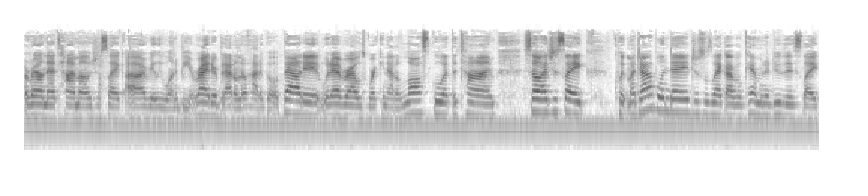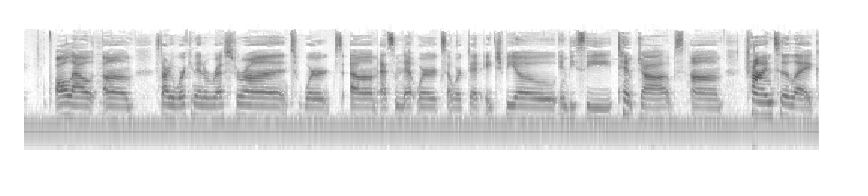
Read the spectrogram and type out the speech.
around that time I was just like "Ah, I really want to be a writer, but I don't know how to go about it. Whatever. I was working at a law school at the time, so I just like quit my job one day. Just was like, I'm okay. I'm gonna do this like all out. Um, started working at a restaurant, worked um, at some networks. I worked at HBO, NBC, temp jobs, um, trying to like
